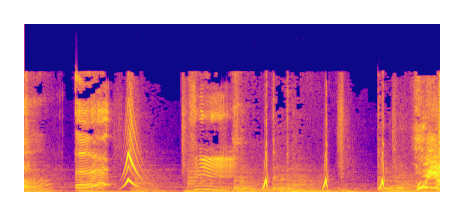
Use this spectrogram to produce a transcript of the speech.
아? 호야!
